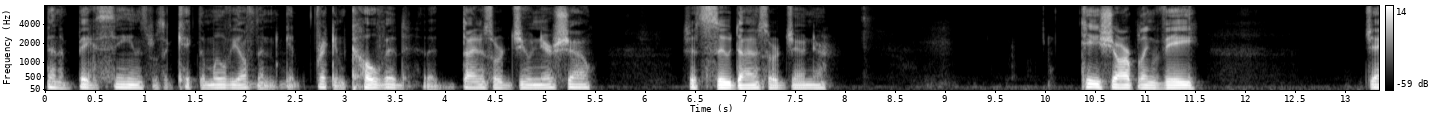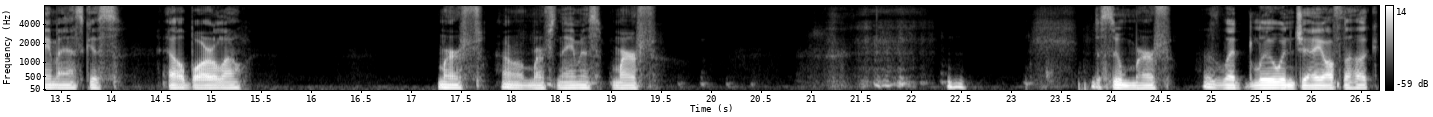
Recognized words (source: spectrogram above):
Then a big scene supposed to kick the movie off, then get freaking COVID at a Dinosaur Jr. show. Should sue Dinosaur Jr. T. Scharpling V. J. Mascis. L. Barlow. Murph. I don't know what Murph's name is. Murph. Just sue Murph. Let Lou and Jay off the hook.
